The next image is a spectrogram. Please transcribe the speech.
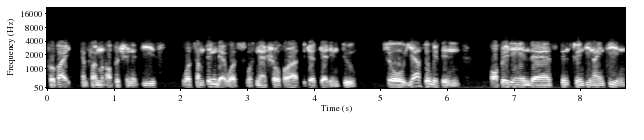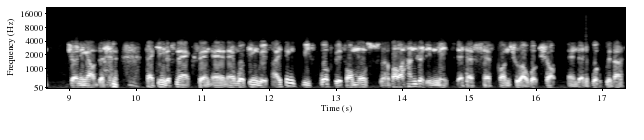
provide employment opportunities was something that was, was natural for us to just get into. So, yeah, so been operating in there since 2019, churning out the, packing the snacks and, and, and working with, I think we've worked with almost about 100 inmates that have, have gone through our workshop and that have worked with us.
